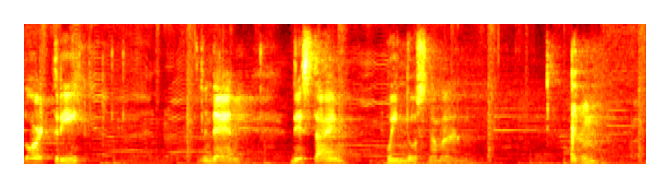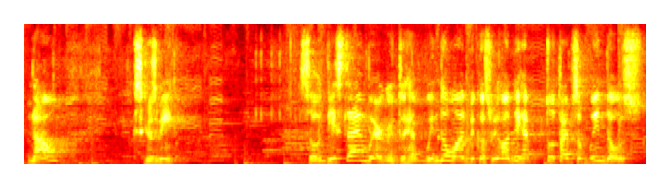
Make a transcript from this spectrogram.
door 3 and then this time windows naman now excuse me so this time we are going to have window 1 because we only have two types of windows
